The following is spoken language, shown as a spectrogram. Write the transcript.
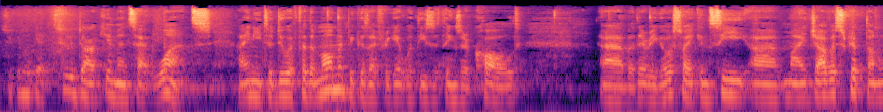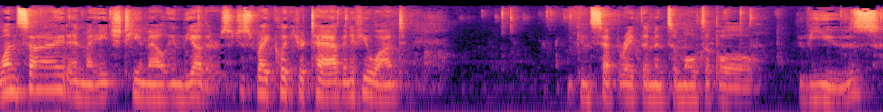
so you can look at two documents at once. I need to do it for the moment because I forget what these things are called. Uh, but there we go. So I can see uh, my JavaScript on one side and my HTML in the other. So just right-click your tab, and if you want, you can separate them into multiple views.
